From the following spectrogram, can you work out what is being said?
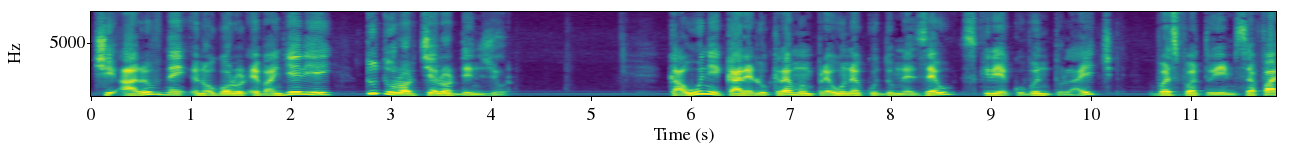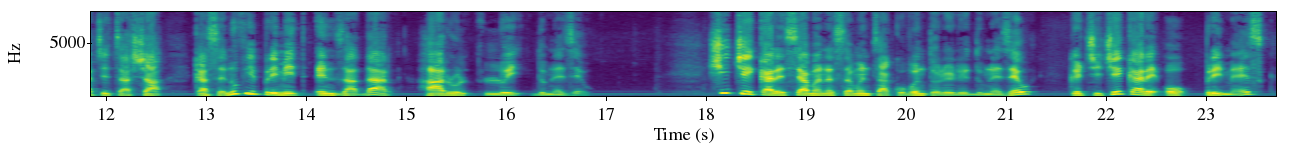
și a râvnei în ogorul Evangheliei tuturor celor din jur. Ca unii care lucrăm împreună cu Dumnezeu, scrie cuvântul aici, vă sfătuim să faceți așa ca să nu fi primit în zadar harul lui Dumnezeu. Și cei care seamănă sămânța cuvântului lui Dumnezeu, cât și cei care o primesc,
